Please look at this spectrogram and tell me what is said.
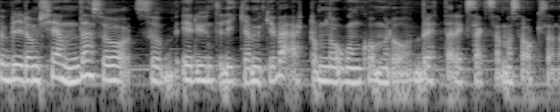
För blir de kända så, så är det ju inte lika mycket värt om någon kommer och berättar exakt samma sak sen.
